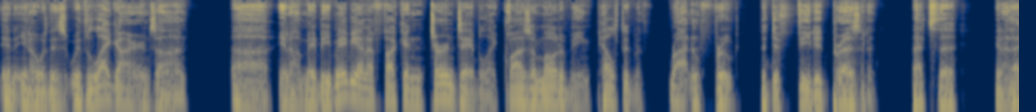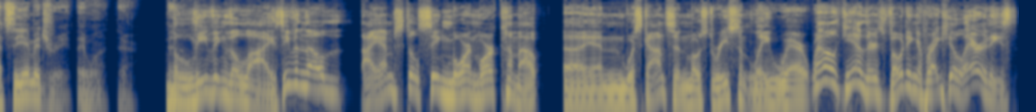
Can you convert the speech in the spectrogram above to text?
in, you know, with his with leg irons on, uh, you know, maybe maybe on a fucking turntable like Quasimodo being pelted with rotten fruit. The defeated president. That's the you know that's the imagery they want there. believing the lies, even though I am still seeing more and more come out uh, in Wisconsin most recently, where, well, yeah, there's voting irregularities,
